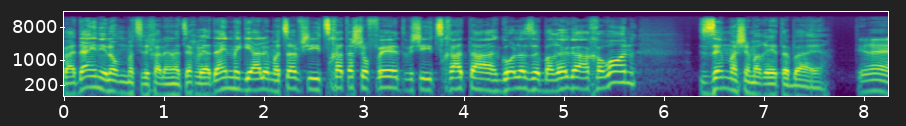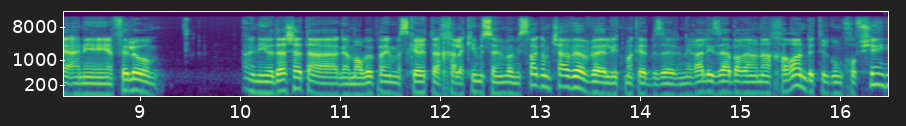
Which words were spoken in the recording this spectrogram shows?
ועדיין היא לא מצליחה לנצח, והיא עדיין מגיעה למצב שהיא צריכה את השופט, ושהיא צריכה את הגול הזה ברגע האחרון, זה מה שמראה את הבעיה. תראה, אני אפילו, אני יודע שאתה גם הרבה פעמים מזכיר את החלקים מסוימים במשחק, גם צ'אבי אוהב להתמקד בזה, נראה לי זה היה ברעיון האחרון בתרגום חופשי.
